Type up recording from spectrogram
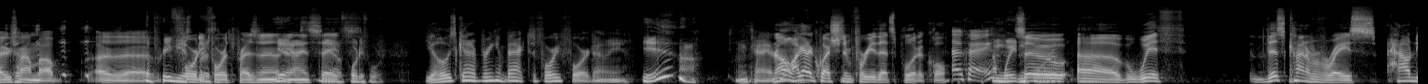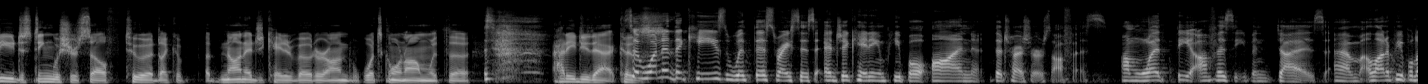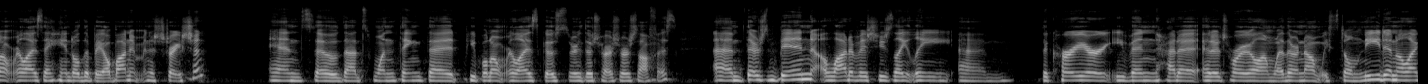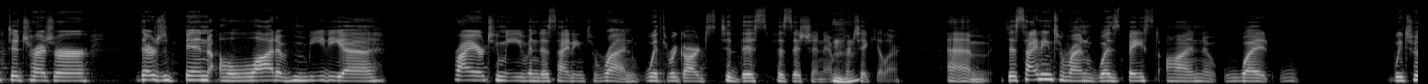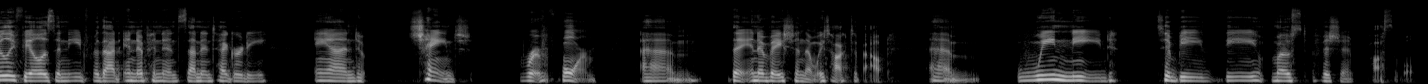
Are you talking about uh, the, The previous 44th president, of the Yes, United yeah, States? forty-four. You always got to bring it back to 44, don't you? Yeah, Okay. No, I got a question for you that's political. okay. I'm waiting for So, uh, with this kind of race, how do you distinguish yourself to a like a, a non-educated voter on what's going on with the? How do you do that? Because So one of the keys with this race is educating people on the treasurer's office, on what the office even does. Um, a lot of people don't realize they handle the bail bond administration, and so that's one thing that people don't realize goes through the treasurer's office. Um, there's been a lot of issues lately. Um, the Courier even had an editorial on whether or not we still need an elected treasurer. There's been a lot of media prior to me even deciding to run with regards to this position in particular. Um, deciding to run was based on what we truly feel is a need for that independence, that integrity, and change, reform, um, the innovation that we talked about. Um, we need to be the most efficient possible.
